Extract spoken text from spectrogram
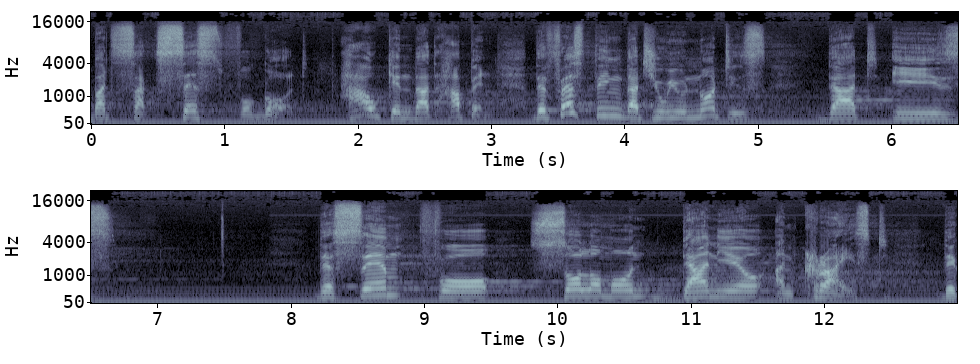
but success for God. How can that happen? The first thing that you will notice that is the same for Solomon, Daniel, and Christ. The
